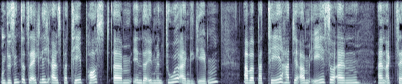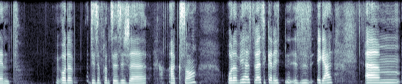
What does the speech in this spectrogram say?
Und die sind tatsächlich als Pathé-Post ähm, in der Inventur eingegeben. Aber Pathé hat ja am E so ein, ein Akzent. Oder dieser französische Akzent. Oder wie heißt, weiß ich gar nicht, ist es egal. Ähm,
